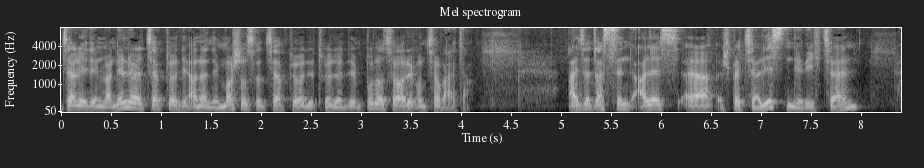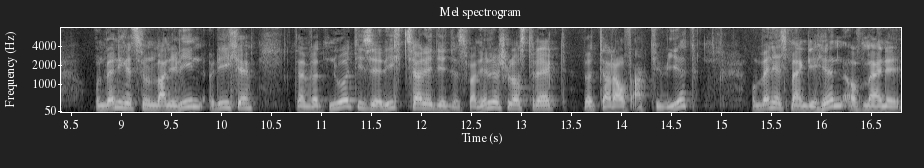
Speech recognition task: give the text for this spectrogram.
Zelle den Vanillerezeptor, die andere den Moschusrezeptor, die dritte den Buttersäure und so weiter. Also das sind alles äh, Spezialisten, die Riechzellen. Und wenn ich jetzt nun Vanillin rieche, dann wird nur diese Riechzelle, die das Vanilleschloss trägt, wird darauf aktiviert. Und wenn jetzt mein Gehirn auf meine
